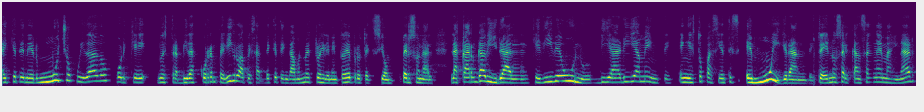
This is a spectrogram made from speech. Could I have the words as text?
hay que tener mucho cuidado porque nuestras vidas corren peligro a pesar de que tengamos nuestros elementos de protección personal. La carga viral que vive uno diariamente en estos pacientes es muy grande. Ustedes no se alcanzan a imaginar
